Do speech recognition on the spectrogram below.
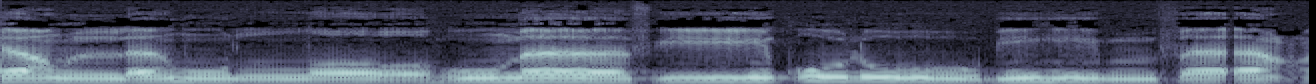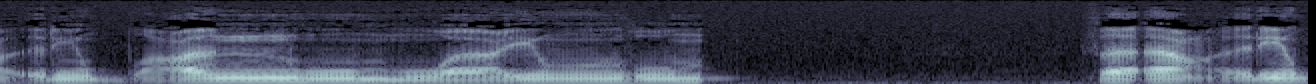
يعلم الله ما في قلوبهم فاعرض عنهم وعظهم فأعرض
